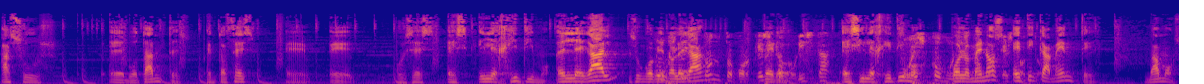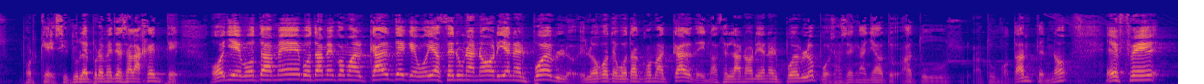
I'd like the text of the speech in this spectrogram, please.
a sus eh, votantes. Entonces, eh, eh, pues es, es ilegítimo. Es legal, es un gobierno legal, pero es ilegítimo, por lo menos éticamente. Vamos, porque si tú le prometes a la gente, oye, vótame, vótame como alcalde que voy a hacer una noria en el pueblo, y luego te votan como alcalde y no hacen la noria en el pueblo, pues has engañado a, tus, a tus votantes, ¿no? F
